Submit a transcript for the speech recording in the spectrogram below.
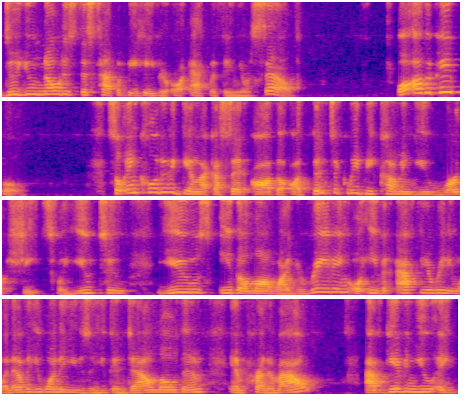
Do you notice this type of behavior or act within yourself or other people? So, included again, like I said, are the authentically becoming you worksheets for you to use either along while you're reading or even after you're reading, whenever you want to use them. You can download them and print them out. I've given you a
